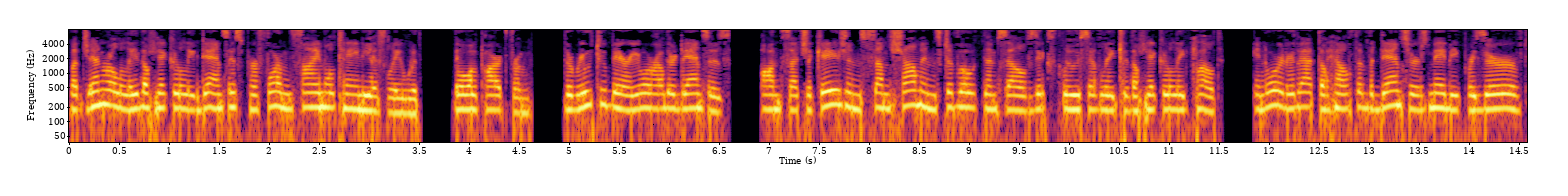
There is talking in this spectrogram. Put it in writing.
but generally the Hikuli dance is performed simultaneously with, though apart from, the Rutuburi or other dances. On such occasions some shamans devote themselves exclusively to the Hikuli cult, in order that the health of the dancers may be preserved,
